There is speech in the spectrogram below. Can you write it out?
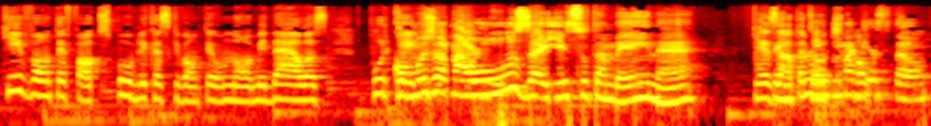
que vão ter fotos públicas, que vão ter o nome delas. Porque Como o jornal usa isso também, né? Exatamente. Tem toda uma Então- questão.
